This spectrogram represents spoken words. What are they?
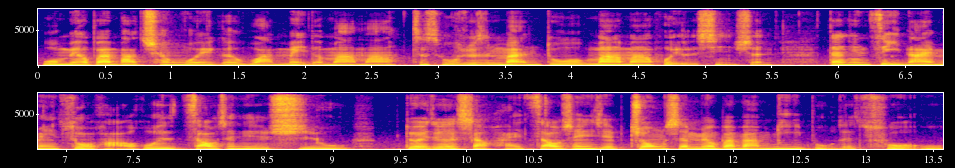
我没有办法成为一个完美的妈妈。这是我觉得是蛮多妈妈会有的心声，担心自己哪里没做好，或是造成一些失误，对这个小孩造成一些终身没有办法弥补的错误。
